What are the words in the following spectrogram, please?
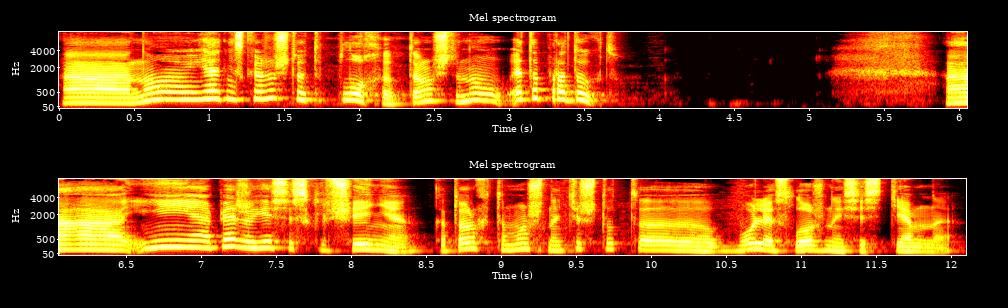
А, но я не скажу, что это плохо, потому что, ну, это продукт. А, и опять же, есть исключения, в которых ты можешь найти что-то более сложное и системное.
